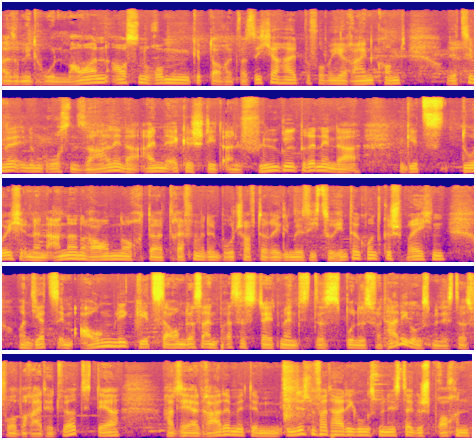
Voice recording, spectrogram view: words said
also mit hohen Mauern außenrum. Gibt auch etwas Sicherheit, bevor man hier reinkommt. Und jetzt sind wir in einem großen Saal. In der einen Ecke steht ein Flügel drin, in der geht es durch in einen anderen Raum noch. Da treffen wir den Botschafter regelmäßig zu Hintergrundgesprächen. Und jetzt im Augenblick geht es darum, dass ein Pressestatement des Bundesverteidigungsministers vorbereitet wird. Der hatte ja gerade mit dem indischen Verteidigungsminister gesprochen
